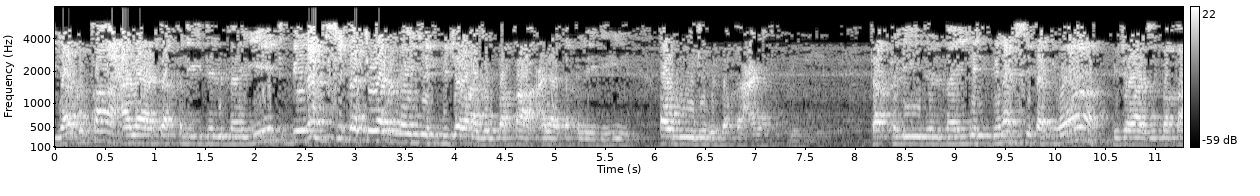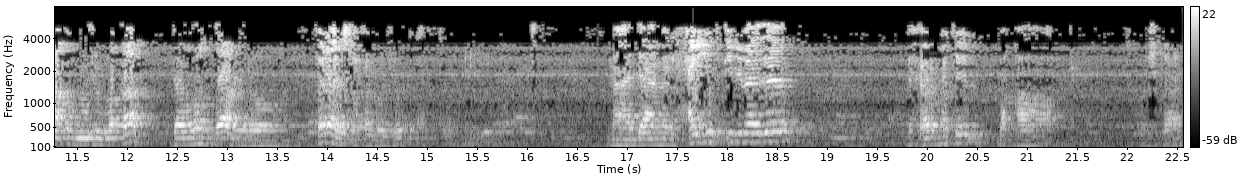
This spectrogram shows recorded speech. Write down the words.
يبقى على تقليد الميت بنفس فتوى الميت بجواز البقاء على تقليده أو بوجوب البقاء على تقليده. تقليد الميت بنفس فتواه بجواز البقاء أو بوجوب البقاء دور ظاهر. فلا يصح الرجوع ما دام الحي يفتي بماذا؟ بحرمة البقاء. إشكال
